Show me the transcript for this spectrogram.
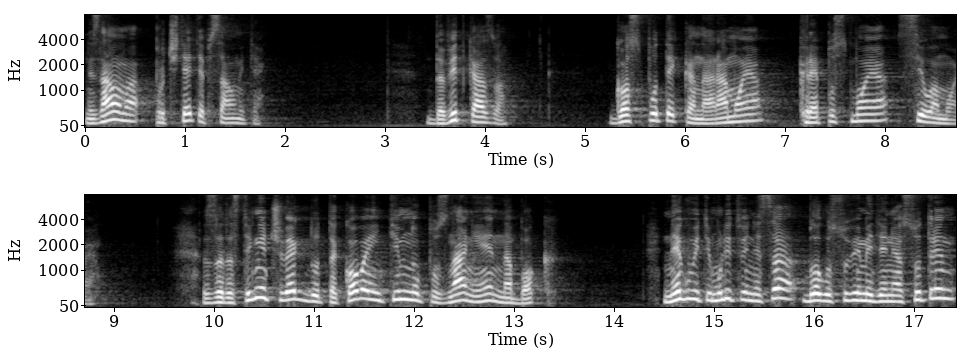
Не знам, ама прочетете псалмите. Давид казва, Господ е канара моя, крепост моя, сила моя. За да стигне човек до такова интимно познание на Бог, неговите молитви не са благослови ми деня сутрин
